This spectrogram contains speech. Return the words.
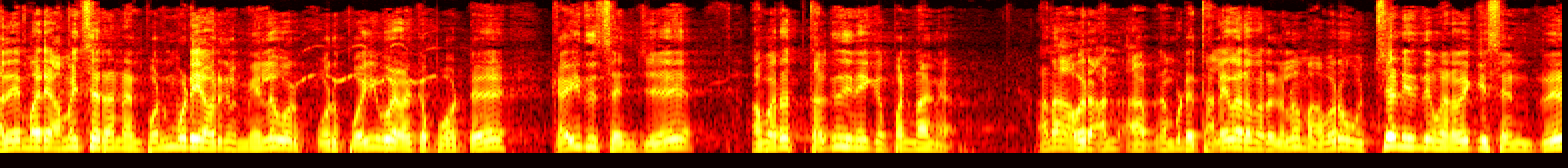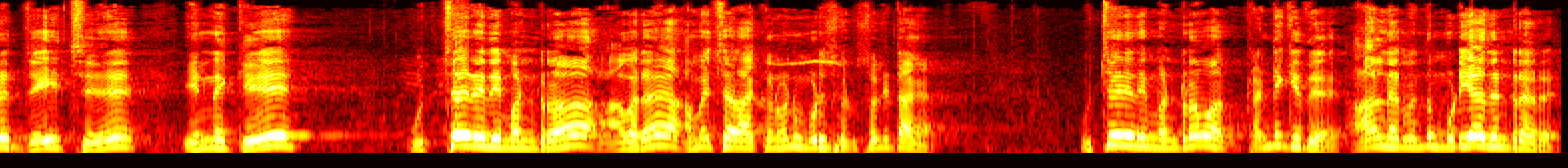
அதே மாதிரி அமைச்சர் அண்ணன் பொன்முடி அவர்கள் மேலே ஒரு ஒரு பொய் வழக்கு போட்டு கைது செஞ்சு அவரை தகுதி நீக்கம் பண்ணாங்க. ஆனால் அவர் அ- நம்முடைய தலைவர் அவர்களும் அவரும் உச்சநீதிமன்றம் வரைக்கும் சென்று ஜெயிச்சு இன்னைக்கு உச்சநீதிமன்றம் அவரை அமைச்சராக்கணும்னு முடிச்சு சொல்லி- சொல்லிட்டாங்க. உச்சநீதிமன்றம் கண்டிக்குது. ஆளுநர் வந்து முடியாதுன்றாரு.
